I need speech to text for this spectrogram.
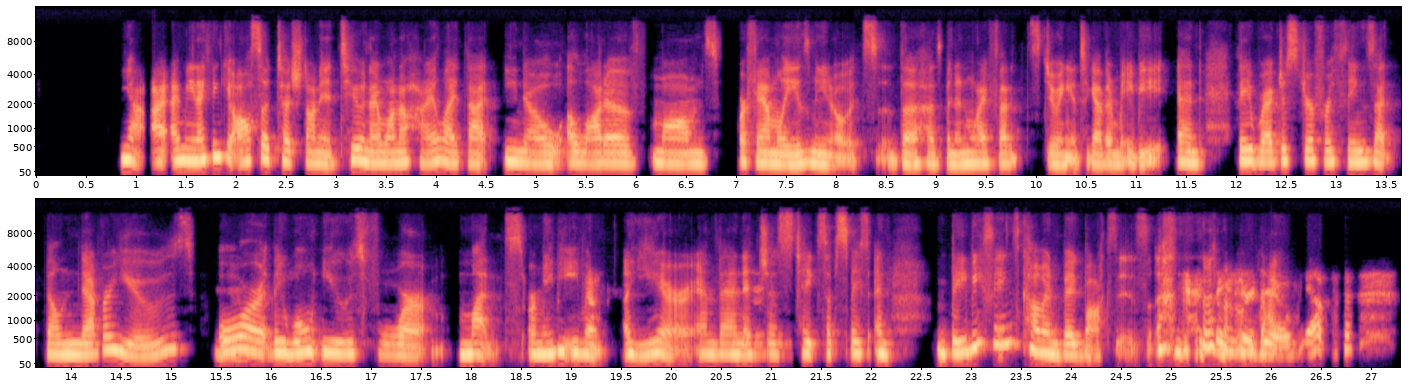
Yeah, I, I, mean, I think you also touched on it too. And I want to highlight that, you know, a lot of moms or families, you know, it's the husband and wife that's doing it together, maybe, and they register for things that they'll never use mm-hmm. or they won't use for months or maybe even a year. And then mm-hmm. it just takes up space. And baby things come in big boxes. Yes, they sure right? do. Yep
